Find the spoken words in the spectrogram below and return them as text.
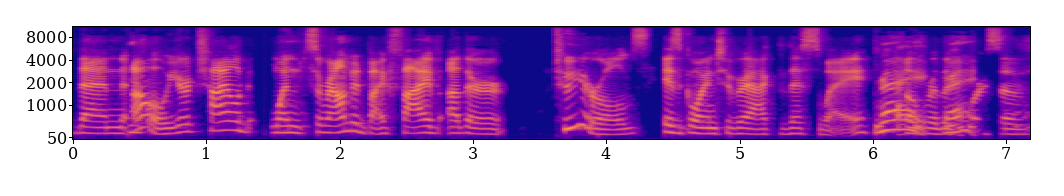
than, oh, your child, when surrounded by five other two year olds is going to react this way right, over the right. course of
